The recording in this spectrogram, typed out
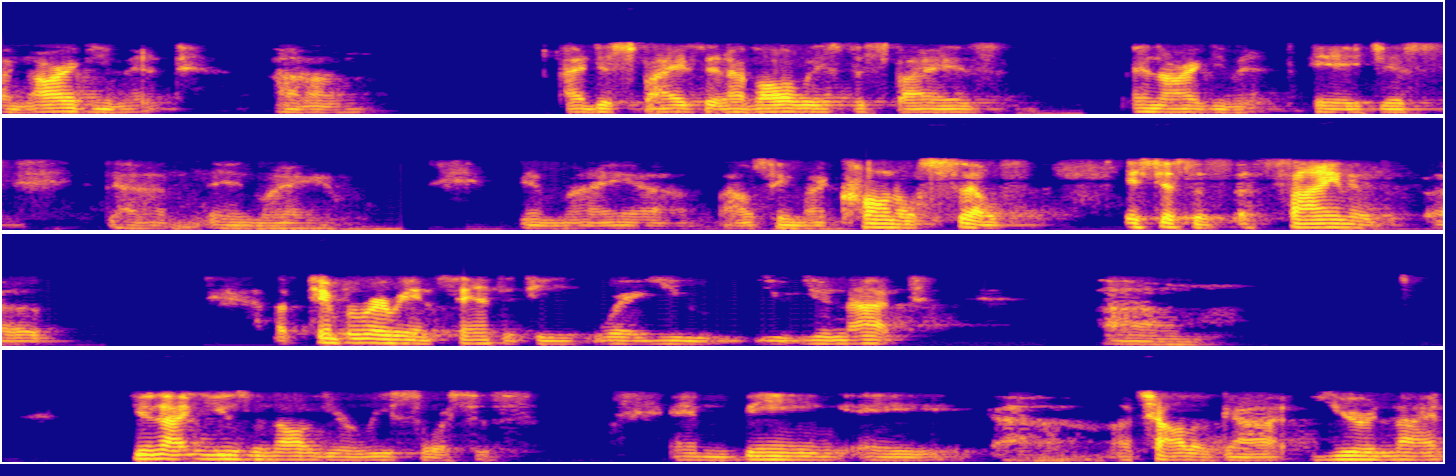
an argument. Um, I despise it. I've always despised an argument. It just um, in my in my uh, I'll say my carnal self. It's just a, a sign of, of of temporary insanity where you, you you're not um, you're not using all your resources and being a uh, a child of God, you're not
